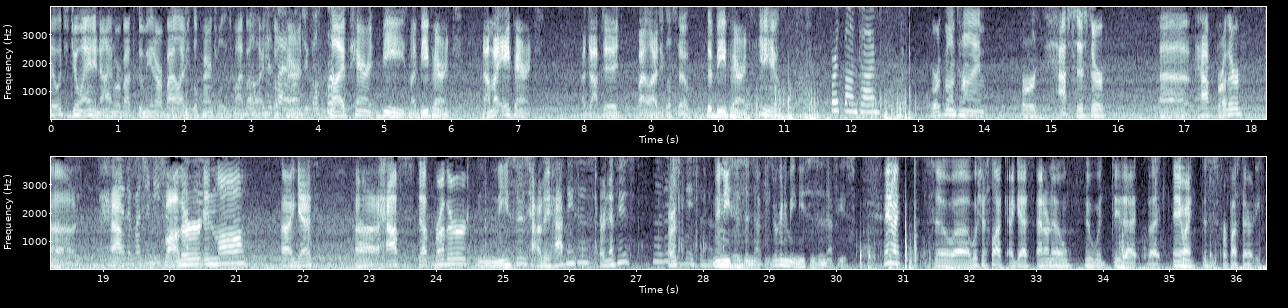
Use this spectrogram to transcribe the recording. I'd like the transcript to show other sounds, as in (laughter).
So it's Joanne and I, and we're about to go meet our biological parents. Well, at least my biological, biological. parents. (laughs) my (laughs) parent B's, my B parents, not my A parents. Adopted, biological, so the B parents. Anywho, Birth mom time. birth mom time, birth half sister, uh, half brother, uh, half And a bunch of father in law, I guess. Uh, half step brother, nieces. How are they half nieces or nephews? No, they're Or- just nieces and The nieces nephews. and nephews. We're gonna meet nieces and nephews. Anyway, so uh, wish us luck. I guess I don't know who would do that, but anyway, this is for posterity.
